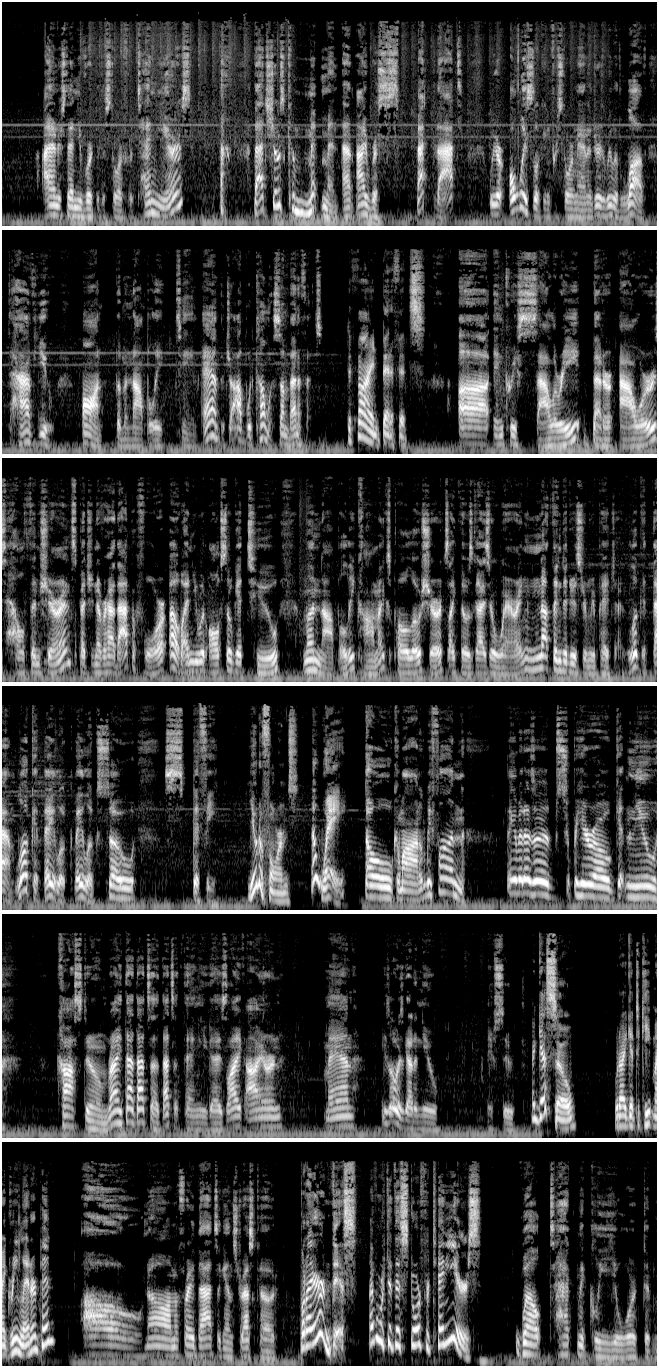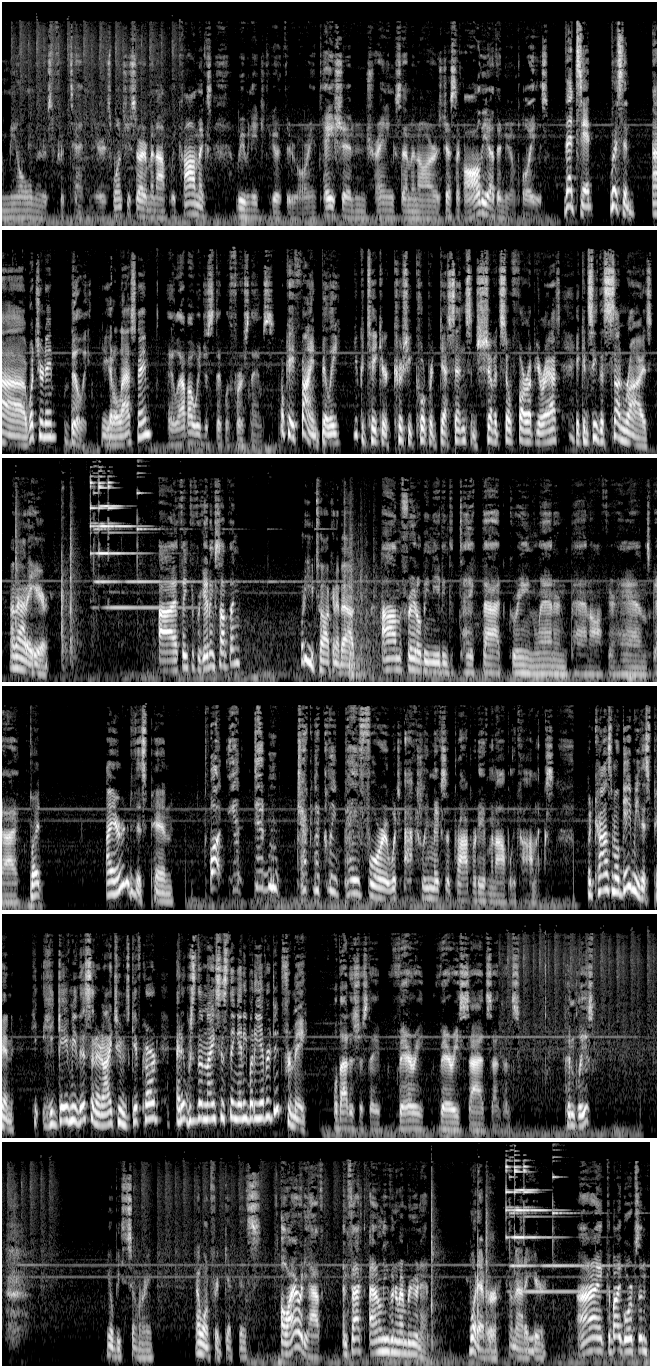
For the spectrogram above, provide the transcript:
I understand you've worked at the store for 10 years. that shows commitment, and I respect that. We are always looking for store managers. We would love to have you on the Monopoly team, and the job would come with some benefits. Define benefits. Uh, increased salary, better hours, health insurance. Bet you never had that before. Oh, and you would also get two Monopoly Comics polo shirts like those guys are wearing. Nothing to do from your paycheck. Look at them. Look at they look. They look so spiffy. Uniforms? No way. Oh, come on. It'll be fun. Think of it as a superhero getting a new costume, right? That that's a that's a thing you guys like. Iron Man. He's always got a new new suit. I guess so. Would I get to keep my Green Lantern pin? Oh, no, I'm afraid that's against dress code. But I earned this. I've worked at this store for 10 years. Well, technically, you worked at Mjolnir's for 10 years. Once you started Monopoly Comics, we would need you to go through orientation, training seminars, just like all the other new employees. That's it. Listen, uh, what's your name? Billy. You got a last name? Hey, how about we just stick with first names? Okay, fine, Billy. You could take your cushy corporate death sentence and shove it so far up your ass it can see the sunrise. I'm out of here. I think you're forgetting something. What are you talking about? I'm afraid I'll be needing to take that Green Lantern pen off your hands, guy. But I earned this pin. But you didn't technically pay for it, which actually makes it property of Monopoly Comics. But Cosmo gave me this pin. He, he gave me this and an iTunes gift card, and it was the nicest thing anybody ever did for me. Well, that is just a very, very sad sentence. Pin, please. You'll be sorry. I won't forget this. Oh, I already have. In fact, I don't even remember your name. Whatever. I'm out of here. All right, goodbye, Gorpson.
